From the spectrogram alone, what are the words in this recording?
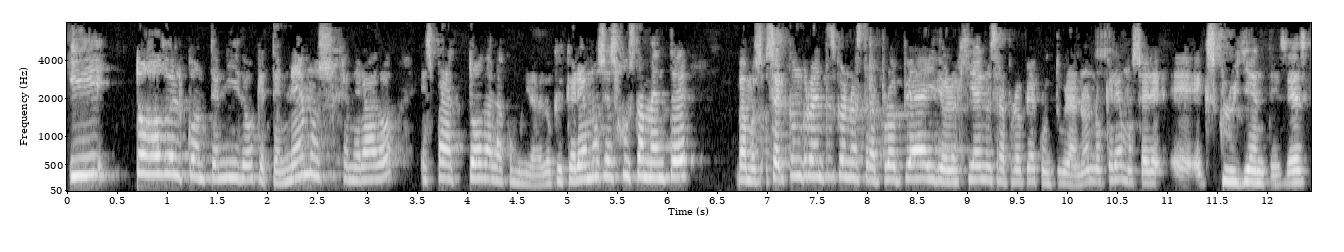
y todo el contenido que tenemos generado es para toda la comunidad. Lo que queremos es justamente, vamos, ser congruentes con nuestra propia ideología y nuestra propia cultura, ¿no? No queremos ser eh, excluyentes. Es,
